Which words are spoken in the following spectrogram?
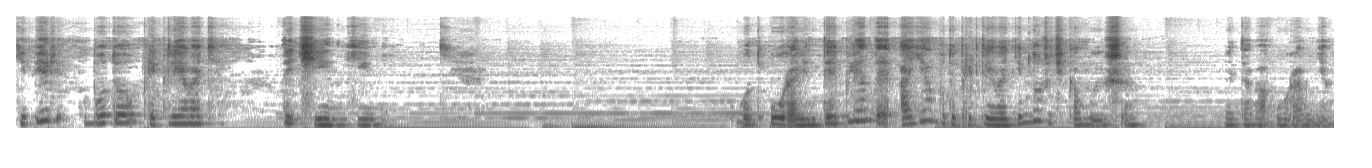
Теперь буду приклеивать тычинки. Вот уровень тейп-ленты, а я буду приклеивать немножечко выше этого уровня.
